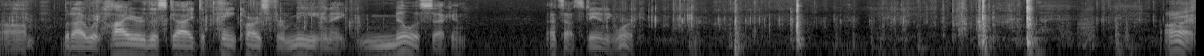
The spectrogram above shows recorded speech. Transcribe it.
Um, but I would hire this guy to paint cars for me in a millisecond. That's outstanding work. All right,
